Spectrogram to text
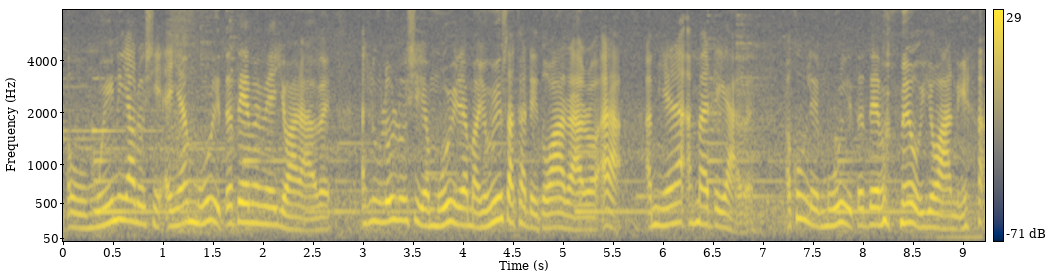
ဟိုမွေးနေ့ရောက်လို့ရှိရင်အရန်မိုးတွေတဲတဲမဲမဲရွာတာပဲအလှလို့လို့ရှိရင်မိုးတွေထဲမှာရုံရုံဆက်ခတ်တွေသွားရတာတော့အဲ့အမြဲတမ်းအမှတ်တရပဲအခုလေမိုးတွေတဲတဲမဲမဲကိုရွာနေတာ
